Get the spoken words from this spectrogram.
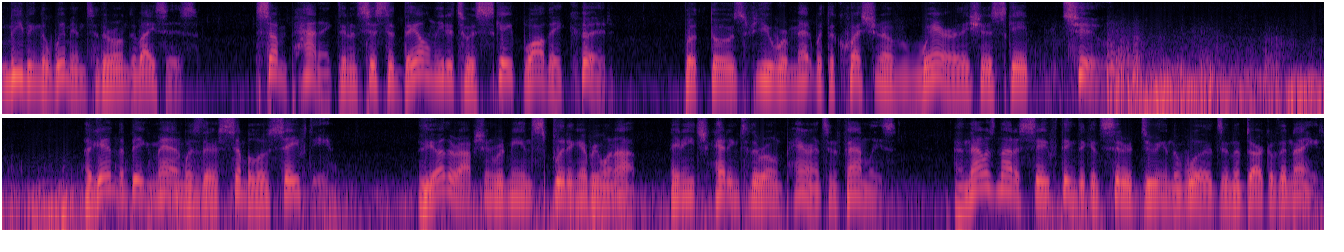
leaving the women to their own devices. Some panicked and insisted they all needed to escape while they could, but those few were met with the question of where they should escape to. Again, the big man was their symbol of safety. The other option would mean splitting everyone up and each heading to their own parents and families and that was not a safe thing to consider doing in the woods in the dark of the night.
